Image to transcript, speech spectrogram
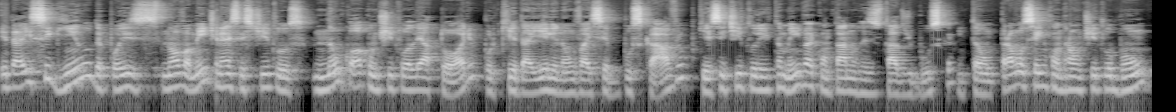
E daí, seguindo, depois, novamente, né? Esses títulos não colocam um título aleatório, porque daí ele não vai ser buscável, porque esse título ele também vai contar no resultado de busca. Então, para você encontrar um título bom,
